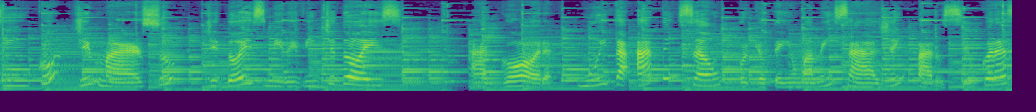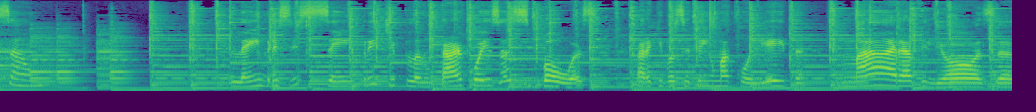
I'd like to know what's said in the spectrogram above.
5 de março de 2022. Agora, muita atenção, porque eu tenho uma mensagem para o seu coração. Lembre-se sempre plantar coisas boas para que você tenha uma colheita maravilhosa.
